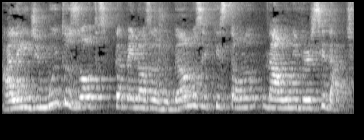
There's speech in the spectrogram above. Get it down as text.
além de muitos outros que também nós ajudamos e que estão na universidade.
